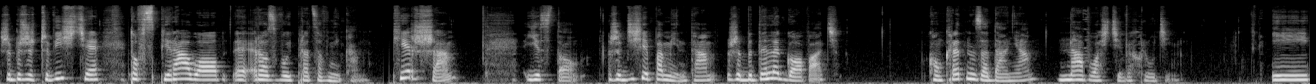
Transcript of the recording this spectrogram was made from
żeby rzeczywiście to wspierało y, rozwój pracownika? Pierwsze jest to, że dzisiaj pamiętam, żeby delegować konkretne zadania na właściwych ludzi. I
